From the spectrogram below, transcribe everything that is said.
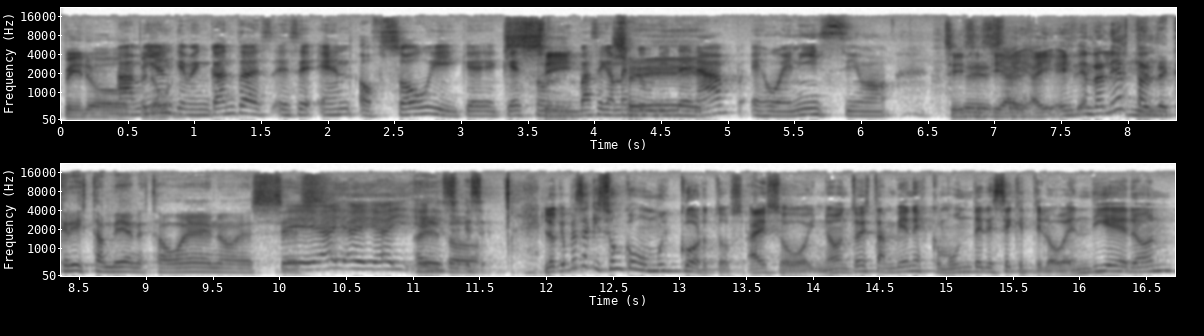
Pero, A mí pero- el que me encanta es ese End of Zoe, que, que es Sí. un, básicamente un Sí. beaten up, es buenísimo. Sí, sí, Sí, sí. sí. hay- hay- en realidad el de Chris también está bueno. Es, Sí, es- hay, hay, hay- es- lo que pasa es que son como muy cortos, a eso voy, ¿no? Entonces también es como un DLC que te lo vendieron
